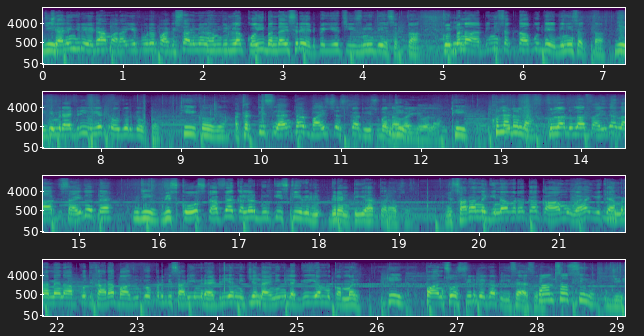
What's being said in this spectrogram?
चैलेंज रेट है हमारा ये पूरे पाकिस्तान में अल्हम्दुलिल्लाह कोई बंदा इस रेट पे ये चीज़ नहीं दे सकता। कोई बना भी नहीं सकता कोई दे भी नहीं सकता। एम्ब्रॉयडरी हुई है ट्राउज़र के ऊपर। ठीक हो गया। अठतीस लेंथ और बाईस चेस्ट का पीस बना हुआ ये वाला। ठीक। खुला डुला। खुला डुला साइज़ है लार्ज साइज़ होता है। जी। विस्कोस स्टफ़ है कलर बुर की इसकी गारंटी है हर तरह से। ये सारा नगीना वर्क का काम हुआ है। ये कैमरामैन आपको दिखा रहा है बाजू के ऊपर भी सारी एम्ब्रॉयडरी है नीचे लाइनिंग लगी हुई है मुकम्मल। ठीक। पाँच सौ अस्सी रुपए का पीस है ऐसे। पाँच सौ अस्सी में। जी।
